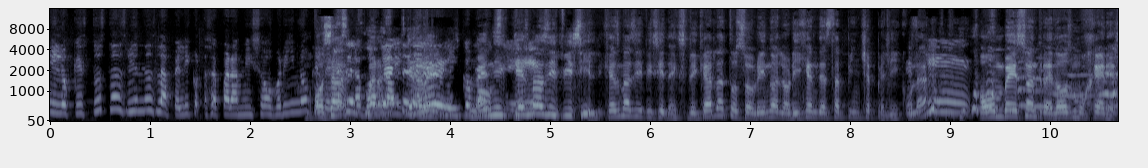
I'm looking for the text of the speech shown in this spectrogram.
y lo que tú estás viendo es la película. O sea, para mi sobrino que O sea, Buzz para- de ver, es como, Benny, ¿qué es más difícil? ¿Qué es más difícil? ¿Explicarle a tu sobrino el origen de esta pinche película? es que ¿O un beso entre dos mujeres?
